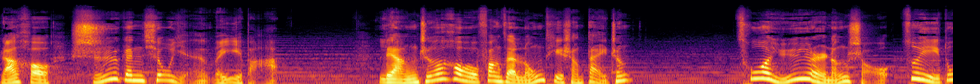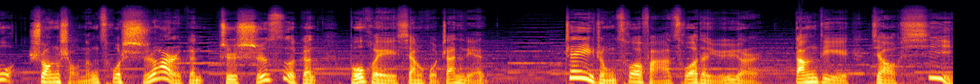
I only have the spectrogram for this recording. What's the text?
然后十根蚯蚓为一把，两折后放在笼屉上待蒸。搓鱼儿能手，最多双手能搓十二根至十四根，不会相互粘连。这种搓法搓的鱼儿，当地叫细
